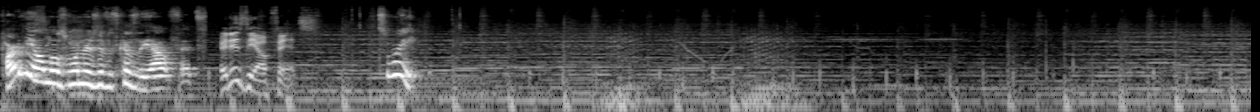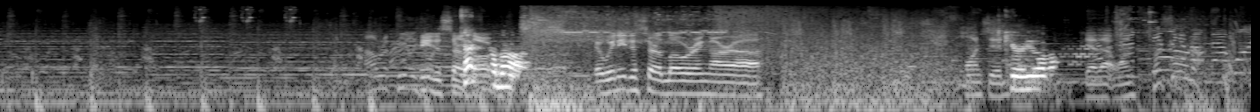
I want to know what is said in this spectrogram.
Part of me almost wonders if it's because of the outfits. It is the outfits. Sweet. We need to start lowering. Yeah, we need to start lowering our uh wanted. Security level. Yeah, that one. That one,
